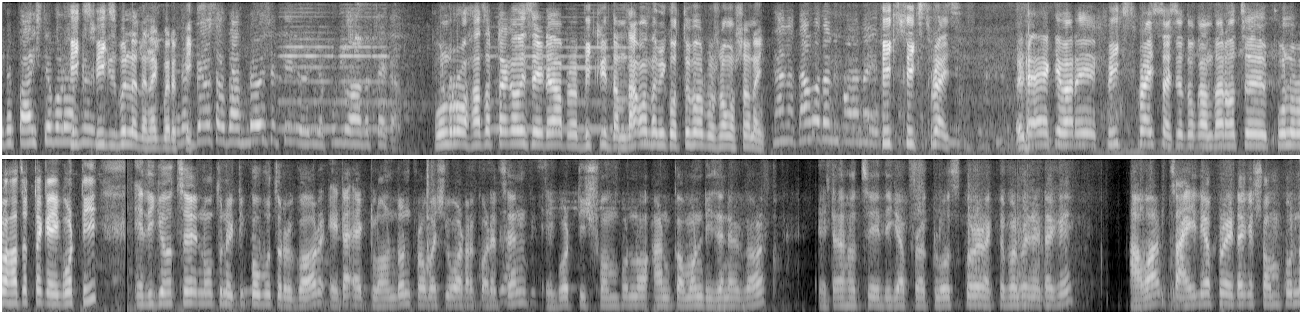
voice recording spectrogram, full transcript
এটা প্রাইসটা পড়ব ফিক্স ফিক্স বলে দেন একবারে ফিক্স দামটা পনেরো হাজার টাকা। পনেরো হাজার টাকা হয়েছে এটা আপনার বিক্রির দাম। দামাদামি করতে পারব সমস্যা নাই। ফিক্স ফিক্স প্রাইস এটা একেবারে ফিক্স প্রাইস চাইছে দোকানদার হচ্ছে পনেরো হাজার টাকা এই গড়টি। এদিকে হচ্ছে নতুন একটি কবুতরের ঘর এটা এক লন্ডন প্রবাসী অর্ডার করেছেন। এই গড়টি সম্পূর্ণ আনকমন ডিজাইনের ঘর এটা হচ্ছে এদিকে আপনারা ক্লোজ করে রাখতে পারবেন এটাকে। আবার চাইলে আপনারা এটাকে সম্পূর্ণ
